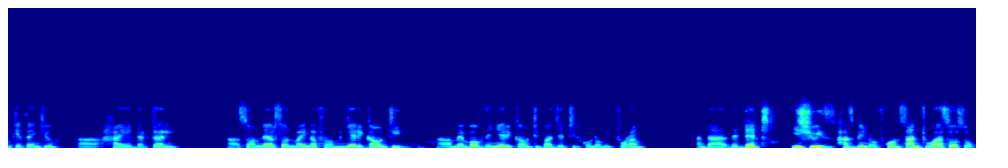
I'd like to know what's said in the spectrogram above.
Okay, thank you. Uh, hi, Daktari. Uh, so I'm Nelson Miner from Nyeri County, a member of the Nyeri County Budget Economic Forum. And uh, the debt issue is, has been of concern to us also.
